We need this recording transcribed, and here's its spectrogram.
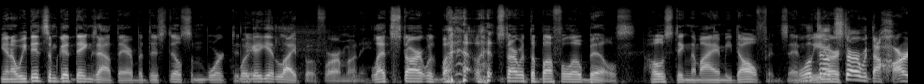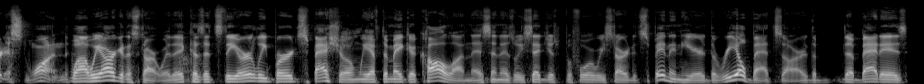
You know, we did some good things out there, but there's still some work to do. We're gonna get lipo for our money. Let's start with let's start with the Buffalo Bills hosting the Miami Dolphins, and Well, we let's are start with the hardest one. well, we are going to start with it because it's the early bird special, and we have to make a call on this. And as we said just before we started spinning here, the real bets are the the bet is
